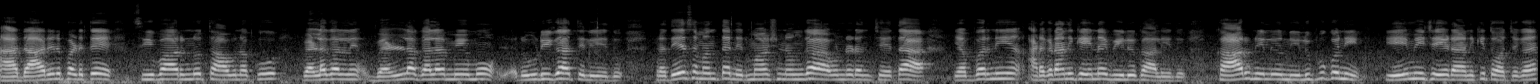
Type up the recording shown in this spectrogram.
ఆ దారిన పడితే శివారును తావునకు వెళ్ళగల వెళ్ళగలమేమో రూఢిగా తెలియదు. ప్రదేశమంతా నిర్మాషణంగా ఉండడం చేత ఎవ్వరిని అడగడానికైనా వీలు కాలేదు. కారు నిలు నిలుపుకొని ఏమీ చేయడానికి తోచగా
